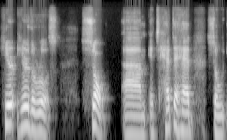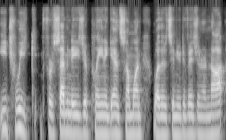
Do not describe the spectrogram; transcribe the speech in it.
here here are the rules. So um, it's head to head. So each week for seven days, you're playing against someone, whether it's in your division or not.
